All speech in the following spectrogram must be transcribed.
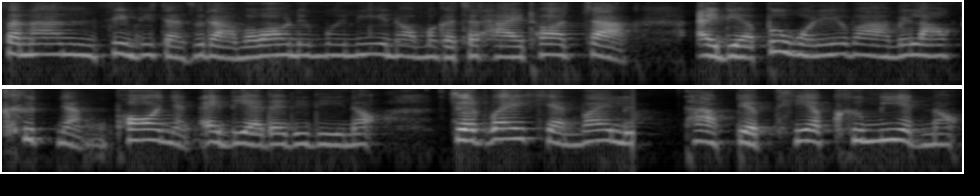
ฉะนั้นสิ่งที่จันสุดามาเว้าในมือนี้เนาะมันก็จะทายทอดจากไอเดียปึ้งหัวนี้ว่าเวลาคิดหยังพ่อหยังไอเดียได้ดีๆเนาะจดไว้เขียนไว้หรือถ้าเปรียบเทียบคือมีดเนาะ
